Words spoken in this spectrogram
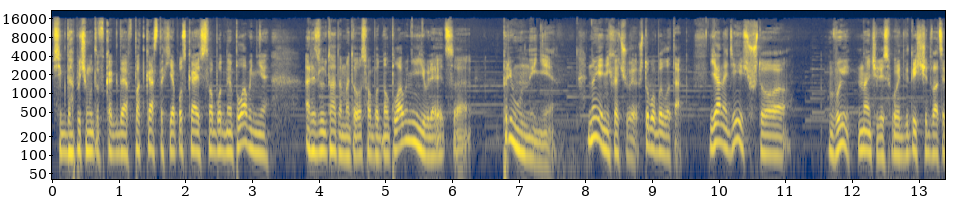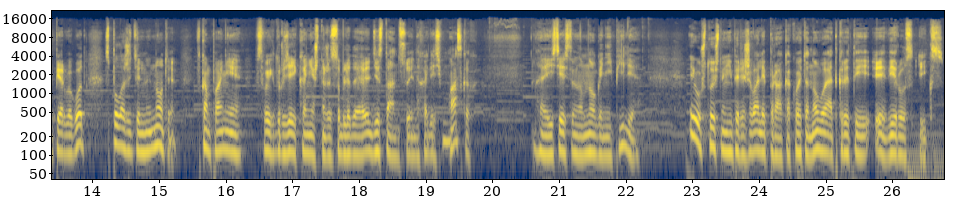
Всегда почему-то, когда в подкастах я опускаюсь в свободное плавание, результатом этого свободного плавания является приуныние. Но я не хочу, чтобы было так. Я надеюсь, что вы начали свой 2021 год с положительной ноты. В компании своих друзей, конечно же, соблюдая дистанцию и находясь в масках. Естественно, много не пили. И уж точно не переживали про какой-то новый открытый э, вирус X.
